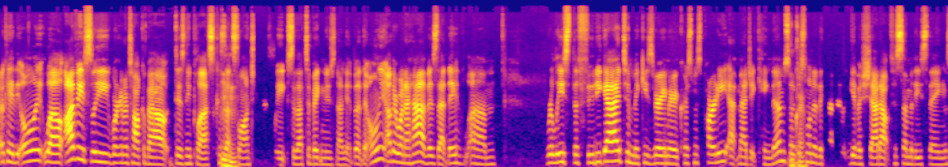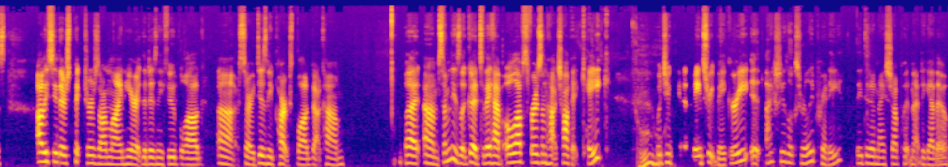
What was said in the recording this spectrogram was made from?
Okay, the only well, obviously we're gonna talk about Disney Plus because Mm-hmm. that's launching this week, so that's a big news nugget. But the only other one I have is that they um released the foodie guide to Mickey's Very Merry Christmas Party at Magic Kingdom. So Okay. I just wanted to kind of give a shout out to some of these things. Obviously, there's pictures online here at the Disney Food blog. Uh, sorry, DisneyParksBlog.com. But um, some of these look good. So they have Olaf's frozen hot chocolate cake, Ooh. which you get at Main Street Bakery. It actually looks really pretty. They did a nice job putting that together.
